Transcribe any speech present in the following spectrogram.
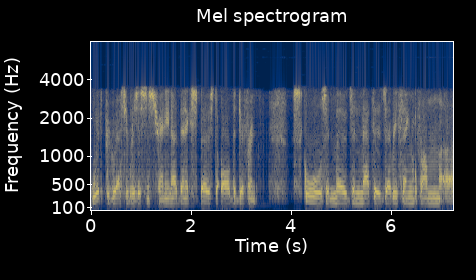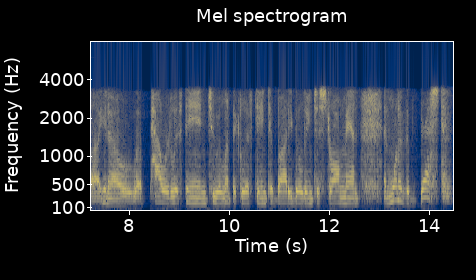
with progressive resistance training, I've been exposed to all the different schools and modes and methods, everything from uh, you know powerlifting to Olympic lifting to bodybuilding to strongman, and one of the best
